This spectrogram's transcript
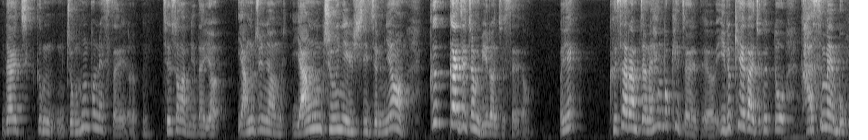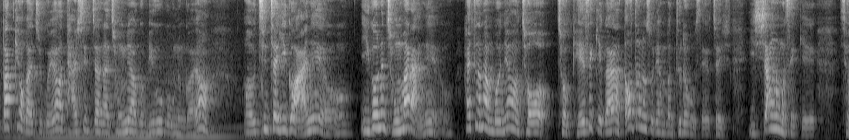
나 지금 좀 흥분했어요 여러분. 죄송합니다. 여, 양준영 양준일 씨 좀요 끝까지 좀 밀어주세요 예? 그 사람 있잖아 행복해져야 돼요. 이렇게 해가지고 또 가슴에 못 박혀가지고요. 다시 있잖아 정리하고 미국 오는 거요. 어 진짜 이거 아니에요. 이거는 정말 아니에요. 하여튼 한번요 저 저 개새끼가 떠드는 소리 한번 들어보세요. 저 이 쌍놈의 새끼 저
